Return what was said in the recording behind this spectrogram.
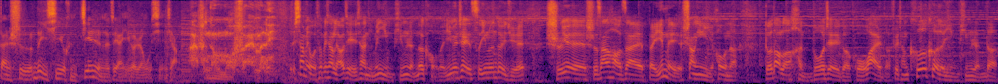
但是内心又很坚韧的这样一个人物形象。I've no more family。下面我特别想了解一下你们影评人的口味，因为这一次英伦对决十月十三号在北美上映以后呢，得到了很多这个国外的非常苛刻的影评人的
